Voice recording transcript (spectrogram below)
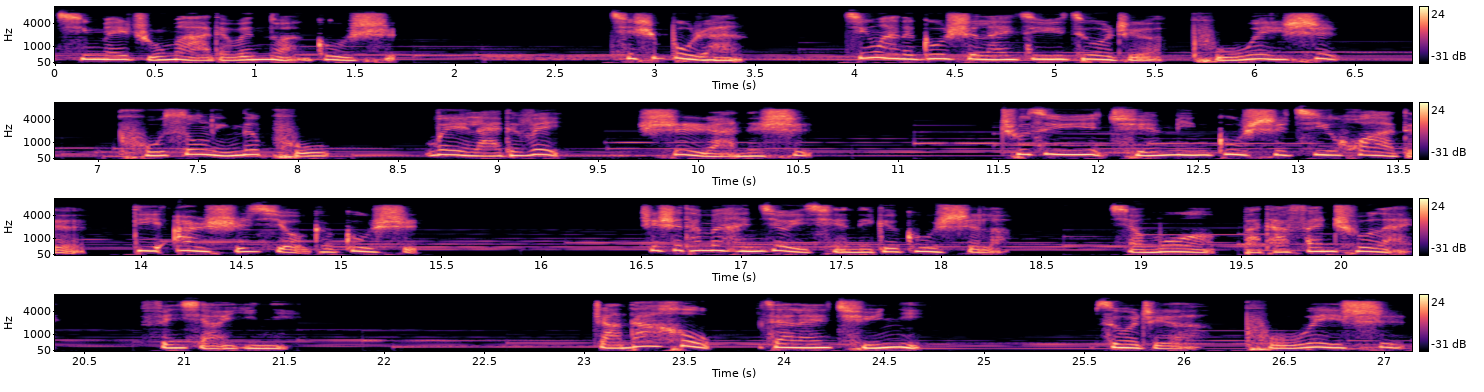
青梅竹马的温暖故事，其实不然。今晚的故事来自于作者蒲卫士，蒲松龄的蒲，未来的未，释然的释，出自于全民故事计划的第二十九个故事。这是他们很久以前的一个故事了，小莫把它翻出来分享与你。长大后再来娶你，作者蒲卫士。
